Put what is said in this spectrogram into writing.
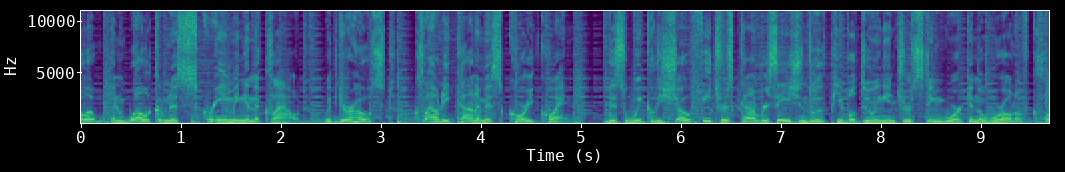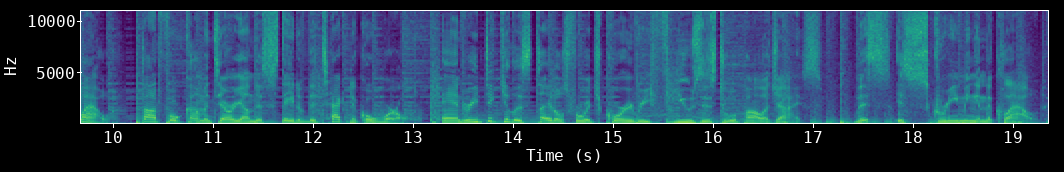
Hello, and welcome to Screaming in the Cloud with your host, cloud economist Corey Quinn. This weekly show features conversations with people doing interesting work in the world of cloud, thoughtful commentary on the state of the technical world, and ridiculous titles for which Corey refuses to apologize. This is Screaming in the Cloud.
